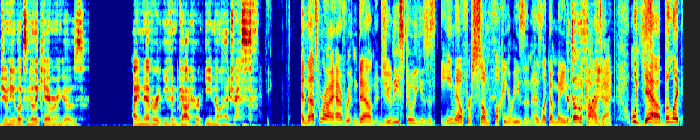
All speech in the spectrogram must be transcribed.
Junie looks into the camera and goes, "I never even got her email address." and that's where I have written down Junie still uses email for some fucking reason as like a main It's point of 03. contact. Well, yeah, but like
